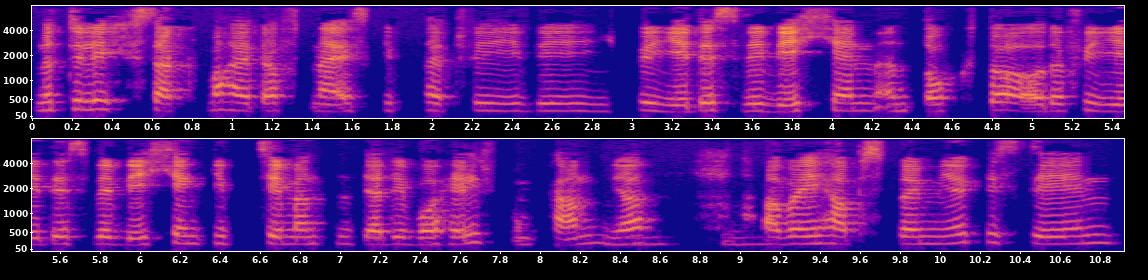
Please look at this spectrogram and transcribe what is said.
natürlich sagt man halt oft, nein, es gibt halt für, wie, für jedes Wehwehchen einen Doktor oder für jedes Wehwehchen gibt es jemanden, der dir wo helfen kann. Ja, mhm. aber ich habe es bei mir gesehen.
